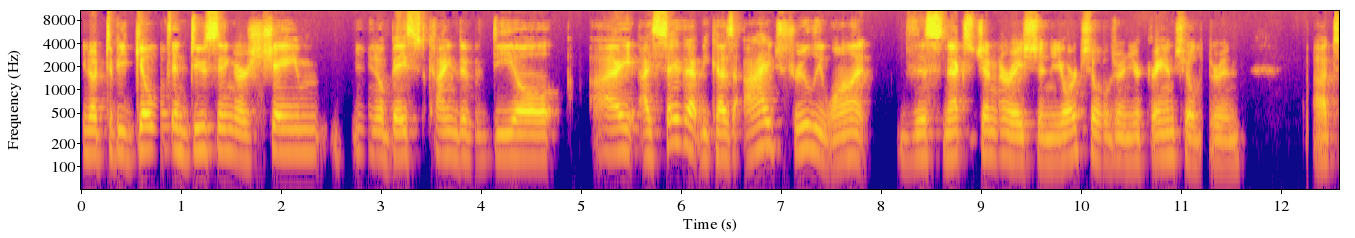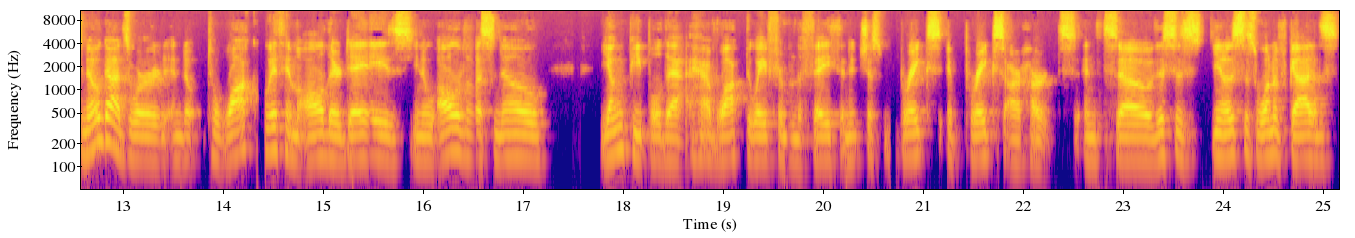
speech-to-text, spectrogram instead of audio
you know to be guilt inducing or shame you know based kind of deal i i say that because i truly want this next generation your children your grandchildren uh, to know god's word and to, to walk with him all their days. You know all of us know young people that have walked away from the faith and it just breaks it breaks our hearts. And so this is you know this is one of god's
